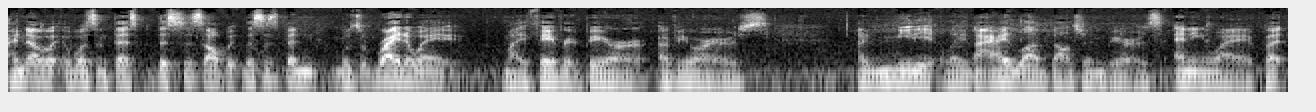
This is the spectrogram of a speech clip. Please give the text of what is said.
I know it wasn't this. But this is always this has been was right away my favorite beer of yours immediately. And I love Belgian beers anyway, but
